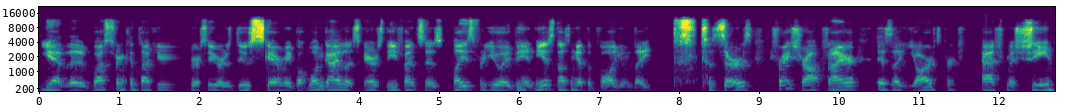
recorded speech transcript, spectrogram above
Yeah, the Western Kentucky receivers do scare me, but one guy that scares defenses plays for UAB, and he just doesn't get the volume that he deserves. Trea Shropshire is a yards per catch machine,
